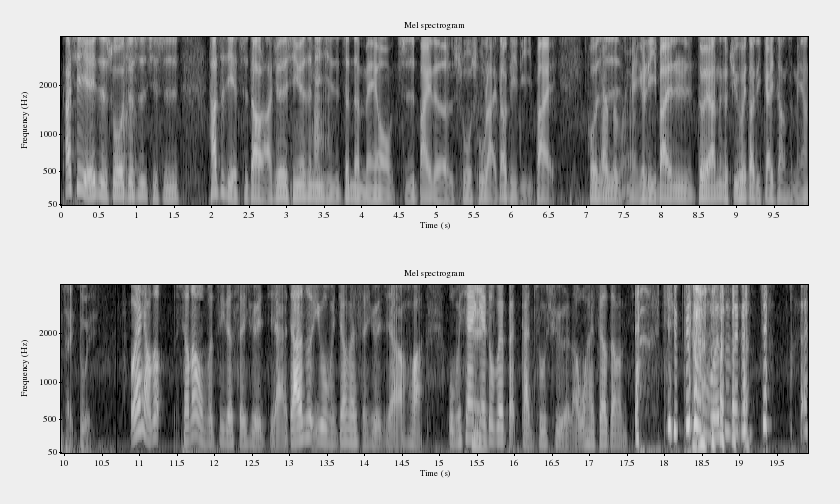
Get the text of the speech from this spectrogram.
他其实也一直说，就是其实他自己也知道啦，就是新约圣经其实真的没有直白的说出来，到底礼拜。或者是每个礼拜日，对啊，那个聚会到底该长怎么样才对？我在想说，想到我们自己的神学家，假如是以我们教派神学家的话，我们现在应该都被赶赶出去了啦。我还是要这样讲，即便我们是这个教派，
